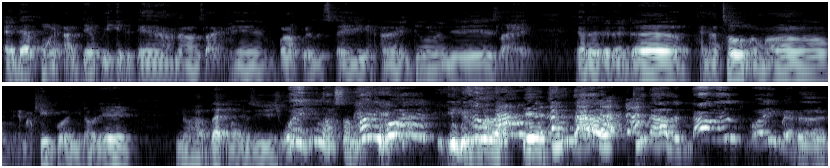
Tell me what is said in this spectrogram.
at that point, I definitely hit it down. I was like, man, bump real estate. I ain't doing this. Like, da da da da da. And I told my mom and my people, you know, they, you know how black moms is. What? You lost some money, boy? You was like, yeah, two thousand, two thousand dollars, boy. You better.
